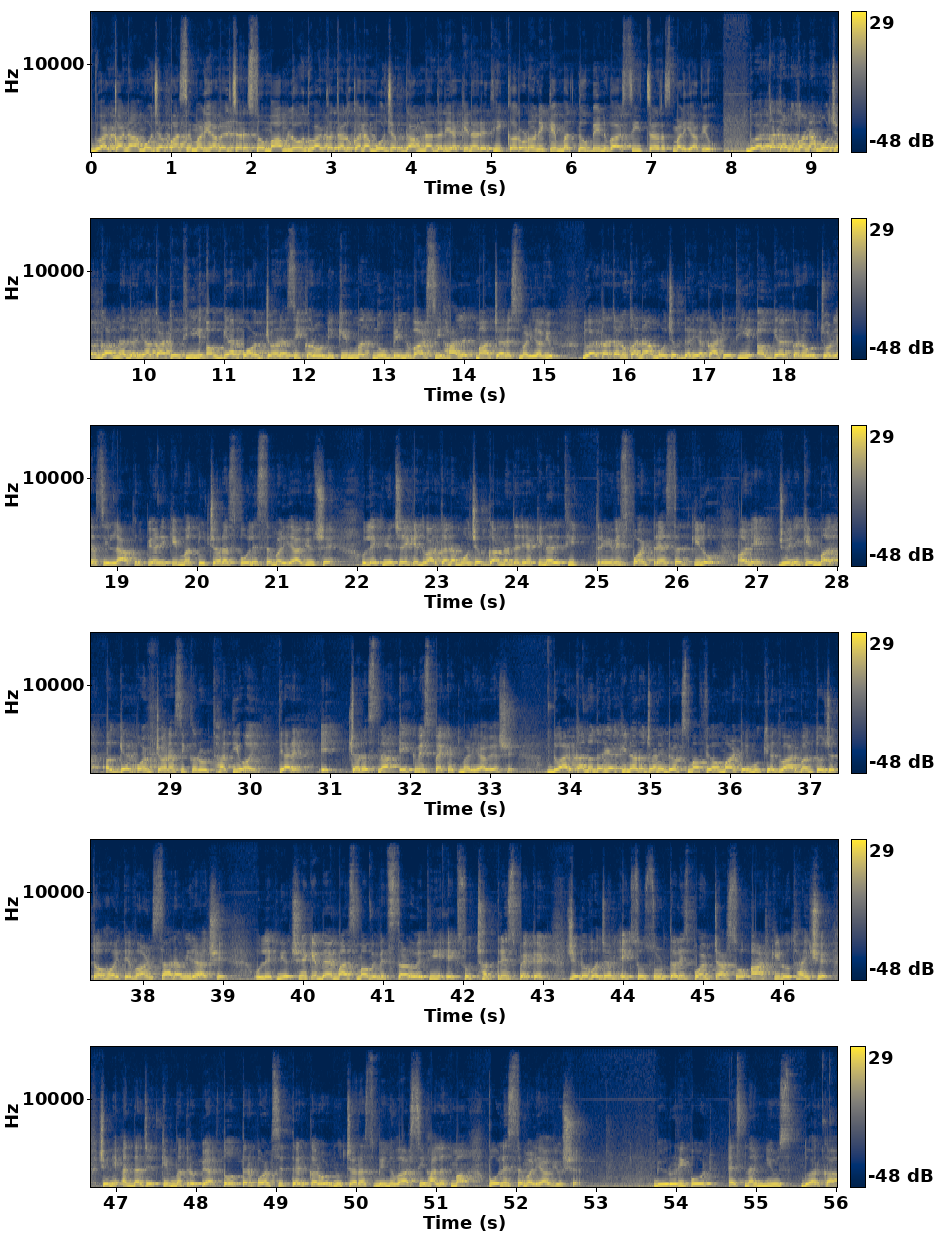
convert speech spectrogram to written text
દ્વારકાના મોજબ પાસે મળી આવેલ ચરસનો મામલો દ્વારકા તાલુકાના મોજબ ગામના દરિયા કિનારેથી કરોડોની કિંમતનું બિનવારસી ચરસ મળી આવ્યું. દ્વારકા તાલુકાના મોજબ ગામના દરિયાકાંઠેથી અગિયાર પોઈન્ટ ચોરાસી કરોડની કિંમતનું બિનવારસી હાલતમાં ચરસ મળી આવ્યું. દ્વારકા તાલુકાના મોજબ દરિયાકાંઠેથી અગિયાર કરોડ ચોર્યાસી લાખ રૂપિયાની કિંમતનું ચરસ પોલીસને મળી આવ્યું છે. ઉલ્લેખનીય છે કે દ્વારકાના મોજબ ગામના દરિયા કિનારેથી ત્રેવીસ પોઈન્ટ ત્રેસઠ કિલો અને જેની કિંમત અગિયાર પોઈન્ટ ચોરાસી કરોડ થતી હોય, ત્યારે એ ચરસના એકવીસ પેકેટ મળી આવ્યા છે. દ્વારકાનો દરિયા કિનારો જાણે ડ્રગ્સ માફિયાઓ માટે મુખ્ય દ્વાર બનતો જતો હોય તેવા અણસાર આવી રહ્યા છે. ઉલ્લેખનીય છે કે બે માસમાં વિવિધ સ્થળોએથી એકસો છત્રીસ પેકેટ, જેનો વજન એકસો સુડતાલીસ પોઈન્ટ ચારસો આઠ કિલો થાય છે, જેની અંદાજિત કિંમત રૂપિયા તોતેર પોઈન્ટ સિત્તેર કરોડનું ચરસ બિનવારસી હાલતમાં પોલીસને મળી આવ્યું છે. Bureau report S nine news Dwarka.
